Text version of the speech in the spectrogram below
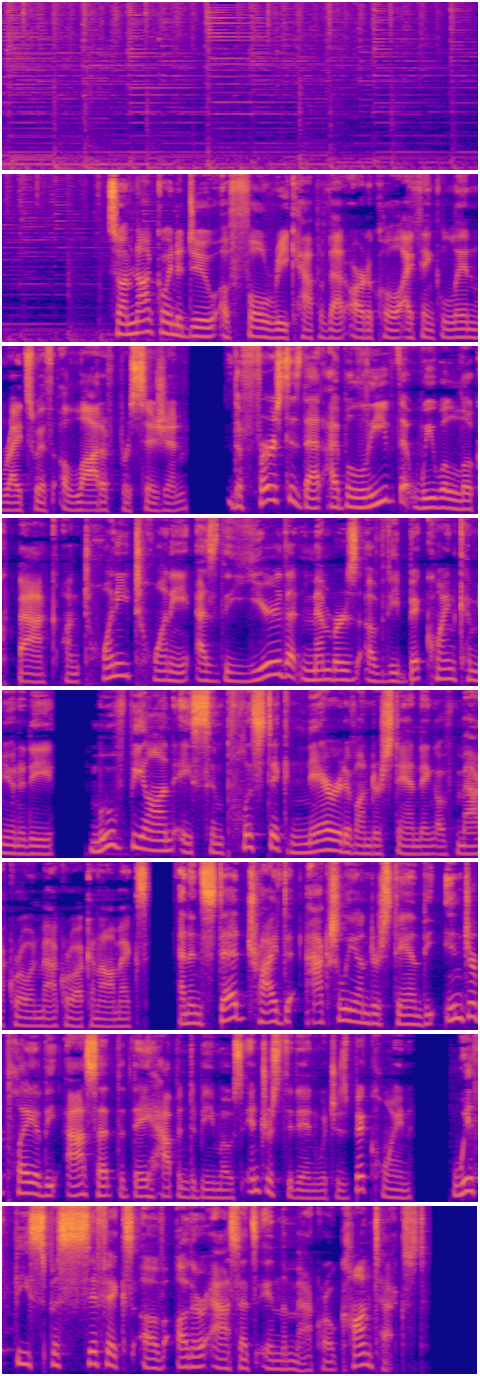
So I'm not going to do a full recap of that article. I think Lyn writes with a lot of precision. The first is that I believe that we will look back on 2020 as the year that members of the Bitcoin community move beyond a simplistic narrative understanding of macro and macroeconomics and instead tried to actually understand the interplay of the asset that they happen to be most interested in, which is Bitcoin, with the specifics of other assets in the macro context.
